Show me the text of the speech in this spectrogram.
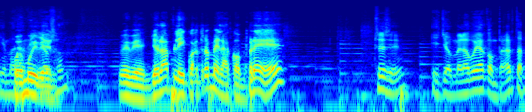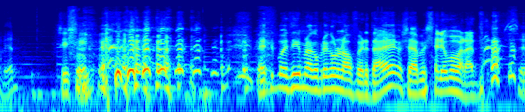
Y Pues muy bien. maravilloso. Muy bien. Yo la Play 4 me la compré, ¿eh? Sí, sí. Y yo me la voy a comprar también. Sí, sí. Ya te puedo decir que me la compré con una oferta, ¿eh? O sea, me salió muy barata. ¿Sí?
